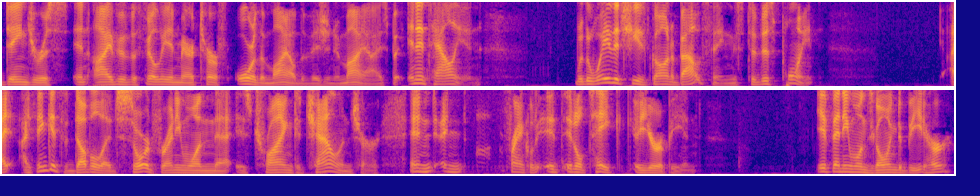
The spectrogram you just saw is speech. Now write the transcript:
dangerous in either the filly and mare turf or the mile division, in my eyes. But In Italian, with the way that she's gone about things to this point, I, I think it's a double edged sword for anyone that is trying to challenge her. And and frankly, it, it'll take a European. If anyone's going to beat her,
